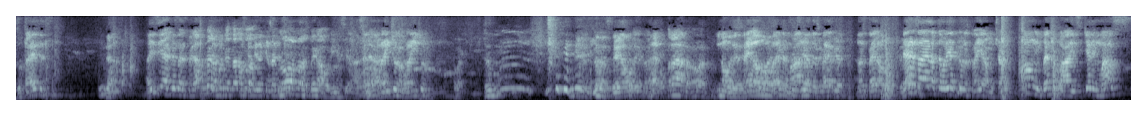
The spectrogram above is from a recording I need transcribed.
Solta este. Mira. Ahí sí ya empieza a despegar. Pero porque está la porque sola. tiene que hacerle No, no despega sí. Hacerle, agarra ahí chulo, agarra ahí chulo. No despega. No despega, No, despega, no despega. No. Esa es la teoría que yo les traía, muchachos. Son inventos, si quieren más,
